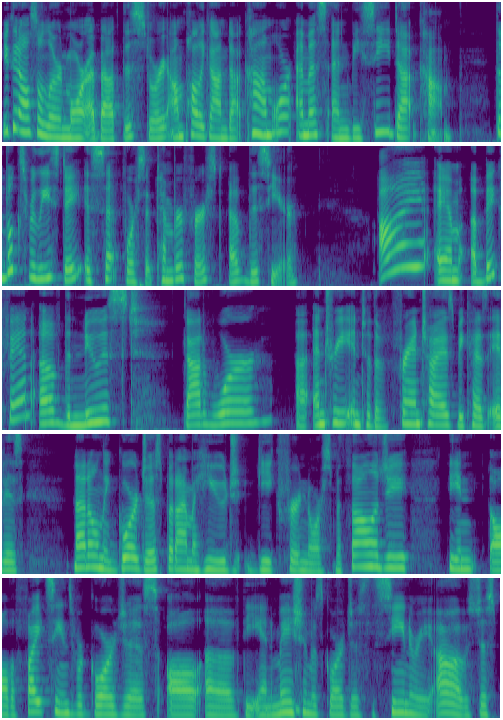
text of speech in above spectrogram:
You can also learn more about this story on Polygon.com or MSNBC.com. The book's release date is set for September 1st of this year. I am a big fan of the newest God of War uh, entry into the franchise because it is not only gorgeous, but I'm a huge geek for Norse mythology. The all the fight scenes were gorgeous, all of the animation was gorgeous, the scenery, oh, it was just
